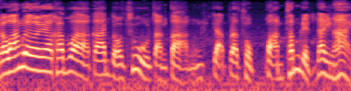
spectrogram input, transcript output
อย่าหวังเลยอะครับว่าการต่อสู้ต่างๆ จะประสบความสำเร็จได้ง่าย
